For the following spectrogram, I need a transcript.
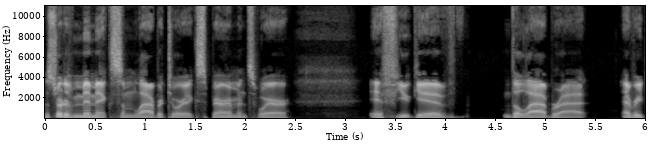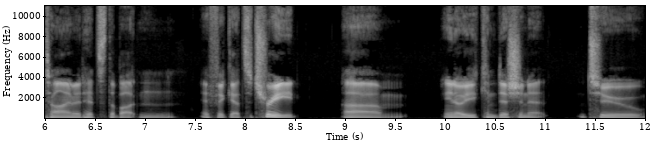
sort of mimics some laboratory experiments where if you give the lab rat every time it hits the button, if it gets a treat, um, you know, you condition it to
